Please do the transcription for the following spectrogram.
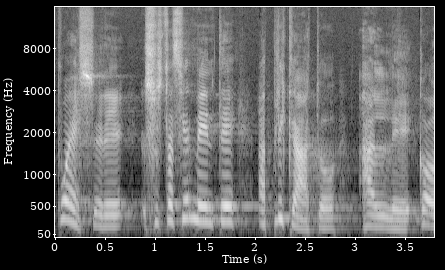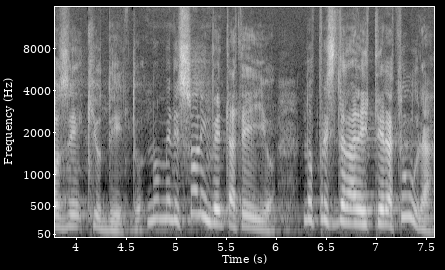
può essere sostanzialmente applicato alle cose che ho detto. Non me ne sono inventate io, l'ho presa dalla letteratura.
